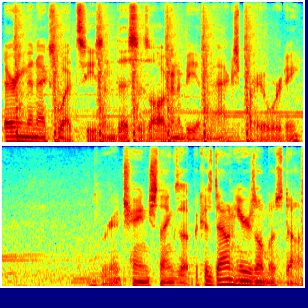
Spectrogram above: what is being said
During the next wet season, this is all going to be a max priority. We're going to change things up because down here is almost done.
